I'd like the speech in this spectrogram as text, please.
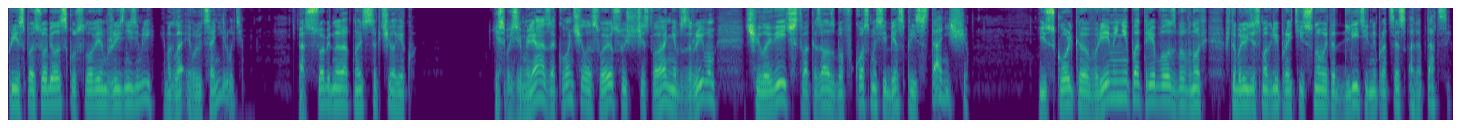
приспособилась к условиям жизни Земли и могла эволюционировать. Особенно это относится к человеку. Если бы Земля закончила свое существование взрывом, человечество оказалось бы в космосе без пристанища. И сколько времени потребовалось бы вновь, чтобы люди смогли пройти снова этот длительный процесс адаптации?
